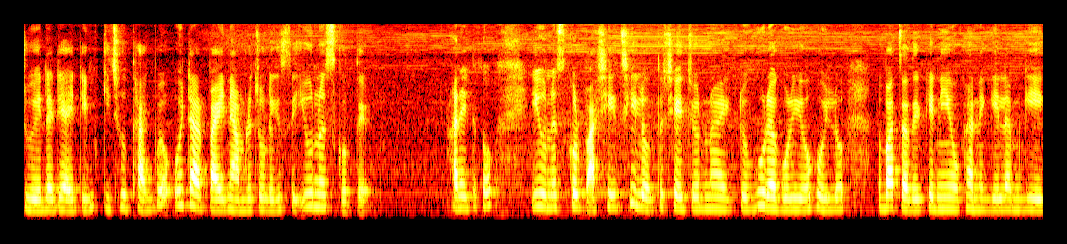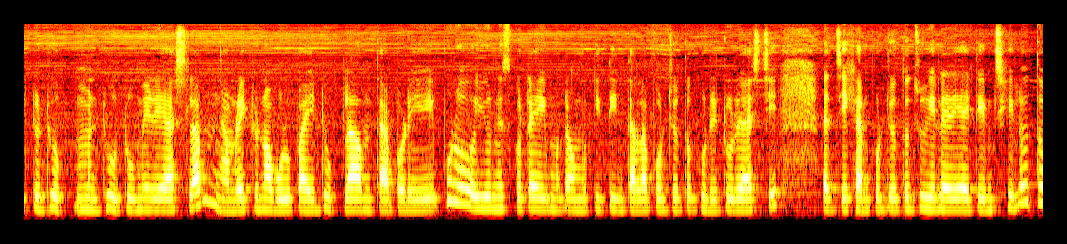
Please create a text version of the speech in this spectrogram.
জুয়েলারি আইটেম কিছু থাকবে, ওইটা আর পাইনি, আমরা চলে গেছি ইউনেস্কোতে। আর এটা তো ইউনেস্কোর পাশেই ছিল, তো সেই জন্য একটু ঘোরাঘুরিও হইল। তো বাচ্চাদেরকে নিয়ে ওখানে গেলাম, গিয়ে একটু ঢুক ঢুটু মেরে আসলাম। আমরা একটু নবরূপায় ঢুকলাম, তারপরে পুরো ইউনেস্কোটাই মোটামুটি তিনতলা পর্যন্ত ঘুরে টুরে আসছি। যেখান পর্যন্ত জুয়েলারি আইটেম ছিল, তো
